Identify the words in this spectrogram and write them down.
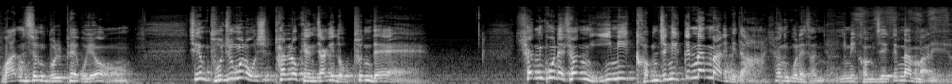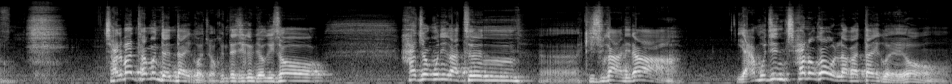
완승 불패고요. 지금 부중은 58로 굉장히 높은데 현군에선 이미 검증이 끝난 말입니다. 현군에선요. 이미 검증이 끝난 말이에요. 잘만 타면 된다 이거죠. 근데 지금 여기서 하정훈이 같은 어, 기수가 아니라 야무진 찬호가 올라갔다 이거예요.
